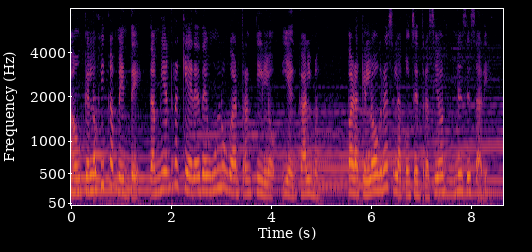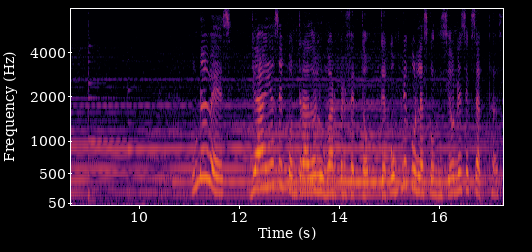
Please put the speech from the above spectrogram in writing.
aunque lógicamente también requiere de un lugar tranquilo y en calma para que logres la concentración necesaria. Una vez ya hayas encontrado el lugar perfecto que cumple con las condiciones exactas,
